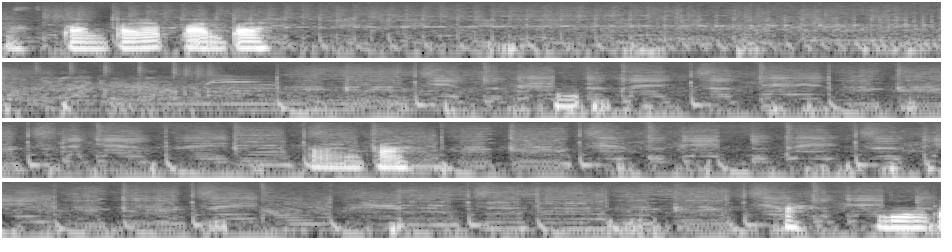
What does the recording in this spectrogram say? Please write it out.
อะปั่นไปครับ ปั่นไป ไป ยิงไป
